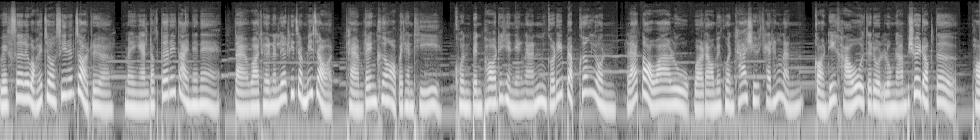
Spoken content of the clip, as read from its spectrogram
เว็กเซอร์เลยบอกให้โจซี่นั้นจอดเรือ ไม่งั้นด็อกเตอร์ได้ตายแน่ๆ แต่ว่าเธอนั้นเลือกที่จะไม่จอด แถมเร่งเครื่องออกไปทันที คนเป็นพ่อที่เห็นอย่างนั้นก็รีบดับเครื่องยนต์ และต่อว่าลูกว่าเราไม่ควรฆ่าชีวิตใครทั้งนั้น ก่อนที่เขาจะโดดลงน้ำไปช่วยด็อกเตอร์ พอ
